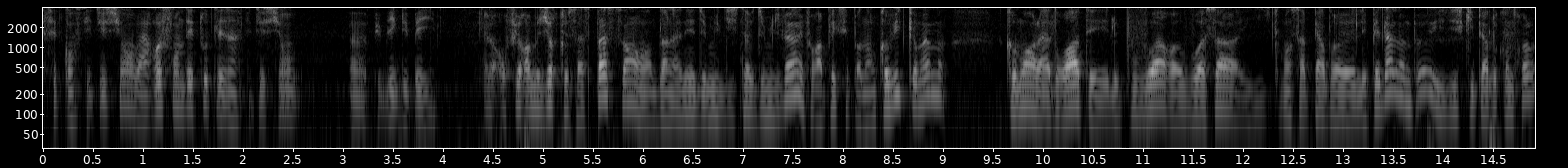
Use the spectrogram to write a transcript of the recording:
cette constitution va refonder toutes les institutions euh, publiques du pays. Alors, au fur et à mesure que ça se passe, hein, dans l'année 2019-2020, il faut rappeler que c'est pendant le Covid quand même, comment la droite et le pouvoir voient ça? Ils commencent à perdre les pédales un peu? Ils se disent qu'ils perdent le contrôle?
